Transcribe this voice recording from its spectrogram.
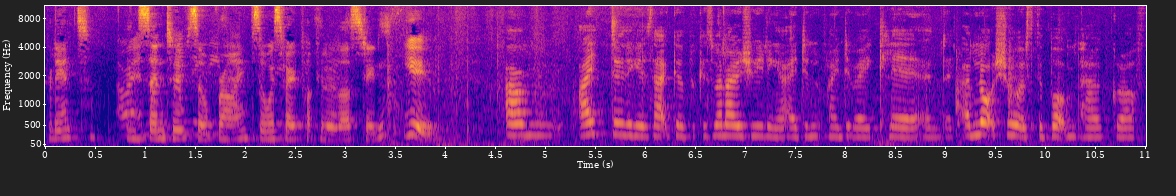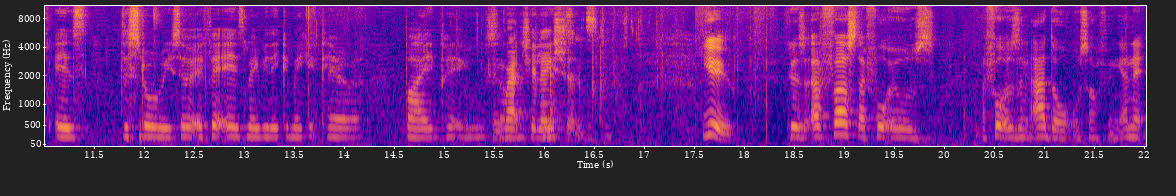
Brilliant. Incentives or bribes, It's always very popular with our students. You. Um, I don't think it's that good because when I was reading it, I didn't find it very clear, and I'm not sure if the bottom paragraph is the story. So if it is, maybe they can make it clearer by putting. Congratulations. links and stuff. You. Because at first I thought it was, I thought it was an adult or something, and it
